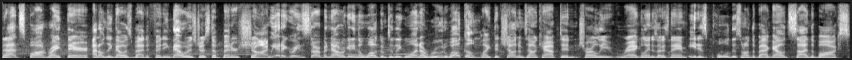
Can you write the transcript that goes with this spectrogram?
That spot right there, I don't think that was bad defending. That was just a better shot. We had a great start, but now we're getting the welcome to League One, a rude welcome. Like the Cheltenham Town captain, Charlie Raglan, is that his name? He just pulled this one out the back outside the box.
